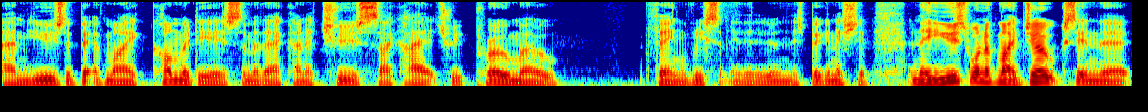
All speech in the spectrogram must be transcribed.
um, used a bit of my comedy as some of their kind of choose psychiatry promo thing recently. They're doing this big initiative, and they used one of my jokes in the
